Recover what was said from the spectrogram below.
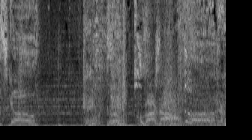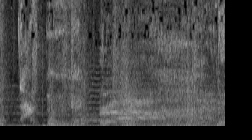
Let's go! Me,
